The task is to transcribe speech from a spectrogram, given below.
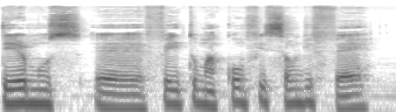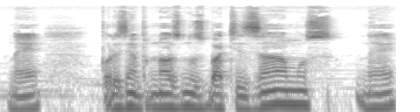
termos é, feito uma confissão de fé, né? Por exemplo, nós nos batizamos, né?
